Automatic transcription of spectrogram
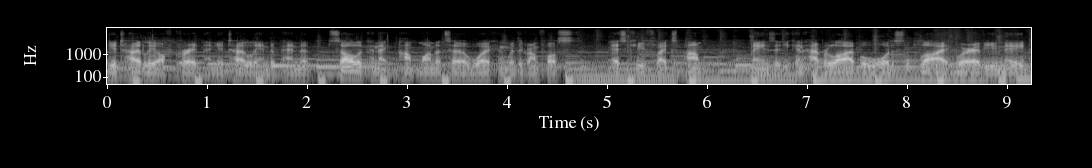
you're totally off-grid and you're totally independent. Solar Connect Pump Monitor working with the Grundfos SQ Flex pump means that you can have reliable water supply wherever you need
